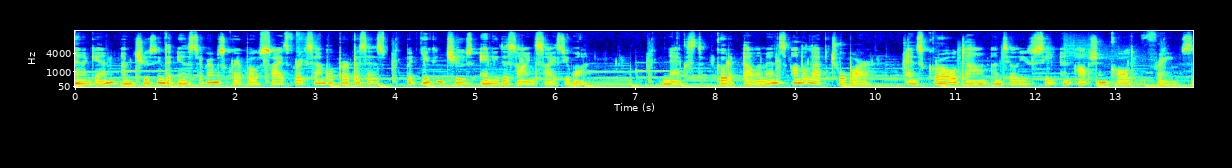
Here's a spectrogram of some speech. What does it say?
And again, I'm choosing the Instagram square post size for example purposes, but you can choose any design size you want. Next, go to Elements on the left toolbar and scroll down until you see an option called Frames.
